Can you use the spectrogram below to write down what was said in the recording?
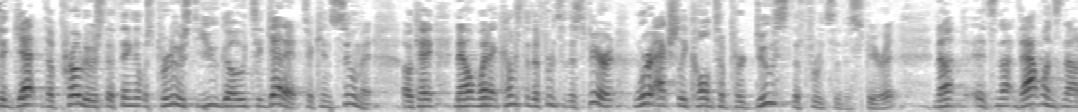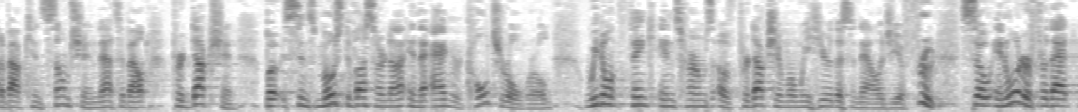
to get the produce, the thing that was produced, you go to get it, to consume it. Okay? Now, when it comes to the fruits of the Spirit, we're actually called to produce the fruits of the Spirit. Not, it's not, that one's not about consumption, that's about production. But since most of us are not in the agricultural world, we don't think in terms of production when we hear this analogy of fruit. So in order for that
